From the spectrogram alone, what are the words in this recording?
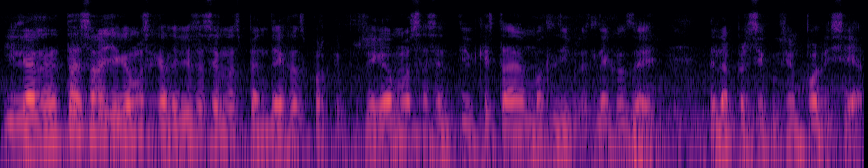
Y la neta, solo llegamos a galerías a hacernos pendejos porque pues llegamos a sentir que estábamos libres, lejos de, de la persecución policial.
